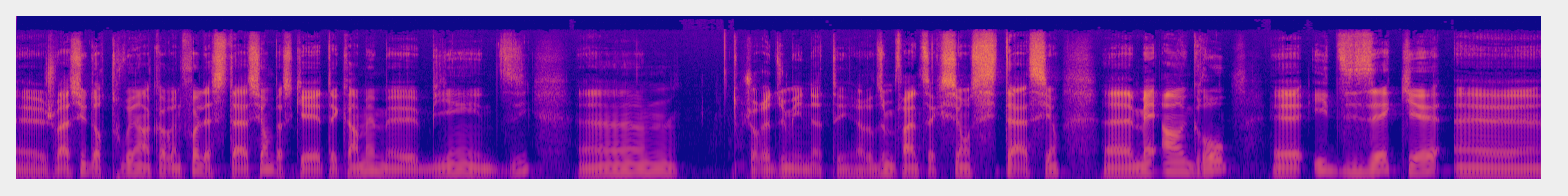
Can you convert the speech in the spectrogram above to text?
Euh, je vais essayer de retrouver encore une fois la citation parce qu'elle était quand même bien dit. J'aurais dû m'y noter. J'aurais dû me faire une section citation. Mais en gros, euh, il disait que. euh,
